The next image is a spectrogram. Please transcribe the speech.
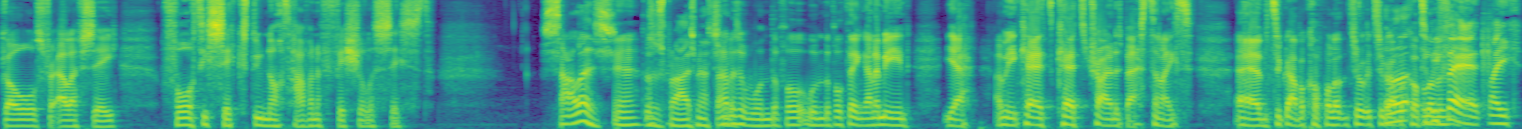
goals for LFC, 46 do not have an official assist. Salah's. Yeah. Doesn't surprise me, actually. That is a wonderful, wonderful thing. And I mean, yeah, I mean, Kurt, Kurt's trying his best tonight um, to grab a couple of to, to grab Well, a couple of. to be of. fair, like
